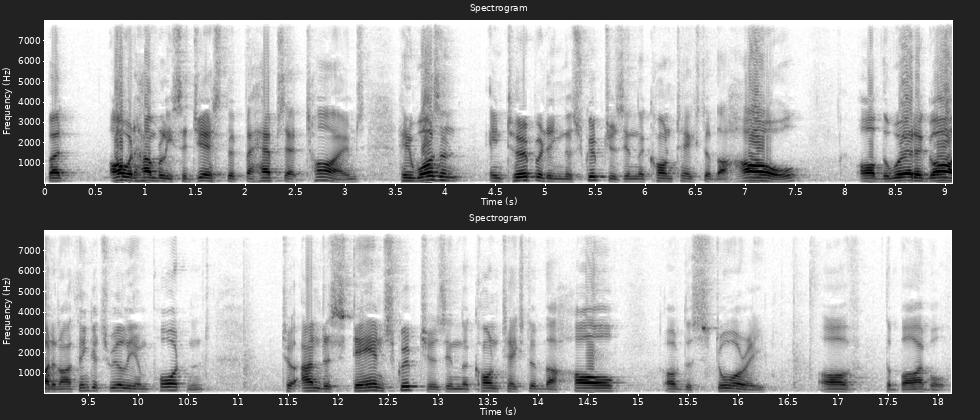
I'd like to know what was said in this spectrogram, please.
but I would humbly suggest that perhaps at times he wasn't interpreting the scriptures in the context of the whole of the Word of God. And I think it's really important to understand scriptures in the context of the whole of the story of the Bible.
